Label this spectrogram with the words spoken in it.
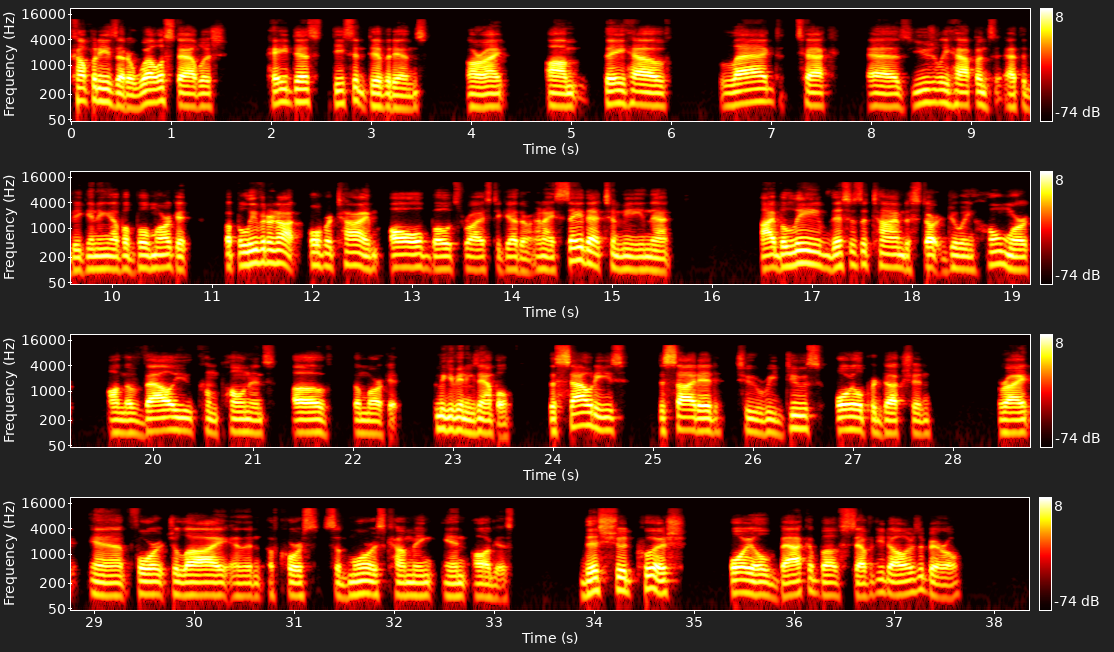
companies that are well established, pay dis- decent dividends. All right. Um, they have lagged tech as usually happens at the beginning of a bull market but believe it or not, over time, all boats rise together. And I say that to mean that I believe this is a time to start doing homework on the value components of the market. Let me give you an example. The Saudis decided to reduce oil production, right, uh, for July. And then, of course, some more is coming in August. This should push oil back above $70 a barrel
